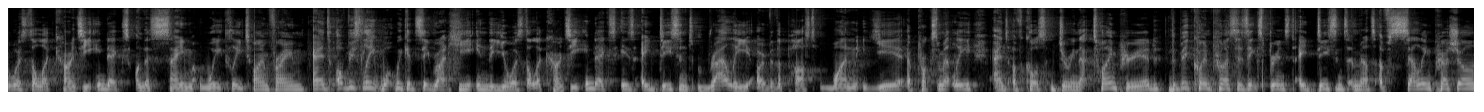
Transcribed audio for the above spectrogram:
US dollar currency index on the same weekly time frame. And obviously what we can see right here in the US dollar currency index is a decent rally over the past one year approximately. And of course, during that time period, the Bitcoin price has experienced a decent amount of selling pressure,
